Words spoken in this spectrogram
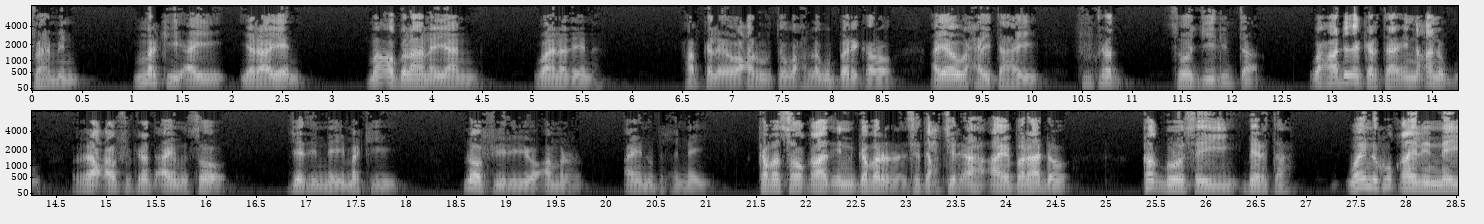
fahmin markii ay yaraayeen ma oggolaanayaan waanadeenna hab kale oo carruurta wax lagu bari karo ayaa waxay tahay fikrad soo jiidinta. Waxaa dhici kartaa in canugu raaco fikrad aynu soo jeedinnay markii loo fiiriyo amar aynu bixinnay kaba soo qaad in gabar saddex jir ah ay baraadho ka goosay beerta. Waynu ku qaylinnay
